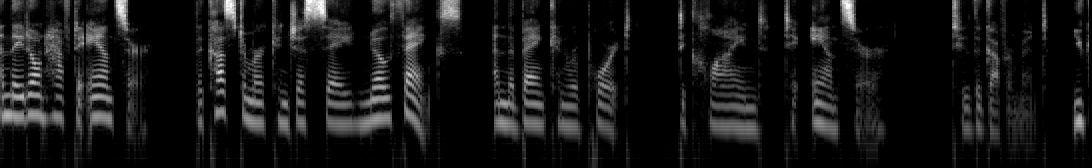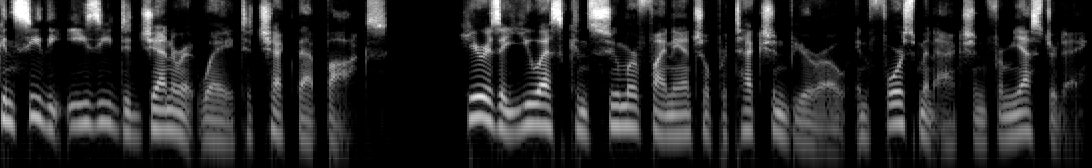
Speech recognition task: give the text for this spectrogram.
and they don't have to answer. The customer can just say, no thanks, and the bank can report, declined to answer to the government. You can see the easy, degenerate way to check that box. Here is a U.S. Consumer Financial Protection Bureau enforcement action from yesterday.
